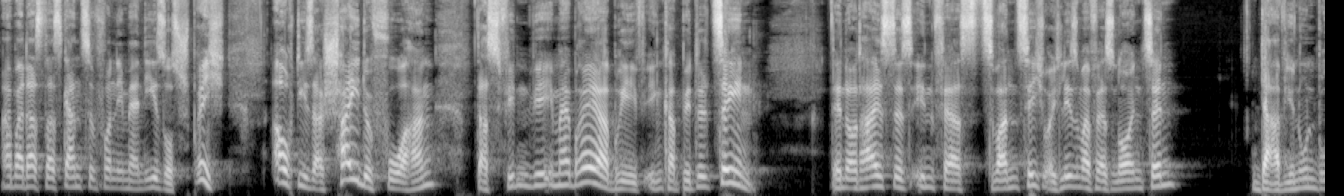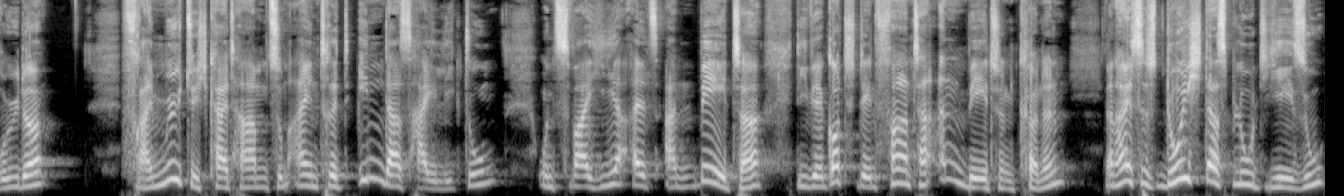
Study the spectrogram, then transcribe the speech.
aber dass das Ganze von dem Herrn Jesus spricht. Auch dieser Scheidevorhang, das finden wir im Hebräerbrief in Kapitel 10. Denn dort heißt es in Vers 20, oder ich lese mal Vers 19, da wir nun Brüder Freimütigkeit haben zum Eintritt in das Heiligtum, und zwar hier als Anbeter, die wir Gott den Vater anbeten können, dann heißt es durch das Blut Jesu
